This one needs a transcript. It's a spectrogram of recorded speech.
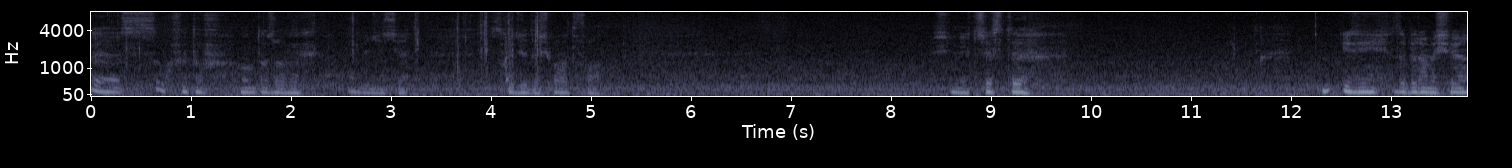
e, z uchwytów montażowych. Jak widzicie, schodzi dość łatwo. Silnik czysty, i zabieramy się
